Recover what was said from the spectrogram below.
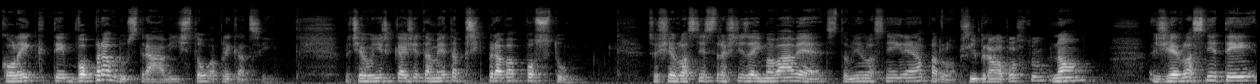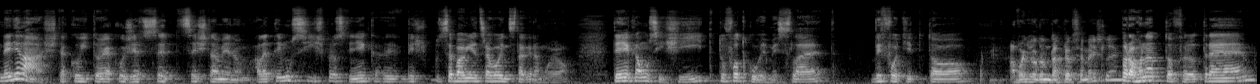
kolik ty opravdu strávíš s tou aplikací. Protože oni říkají, že tam je ta příprava postu, což je vlastně strašně zajímavá věc, to mě vlastně nikdy napadlo. Příprava postu? No, že vlastně ty neděláš takový to, jako že se, seš tam jenom, ale ty musíš prostě někam, když se bavíme třeba o Instagramu, jo, ty někam musíš jít, tu fotku vymyslet, vyfotit to, A oni o tom takhle přemýšlejí? prohnat to filtrem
